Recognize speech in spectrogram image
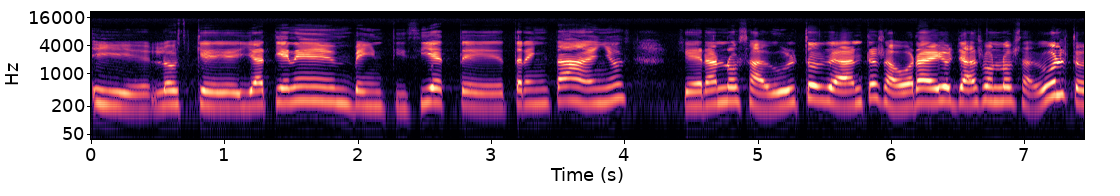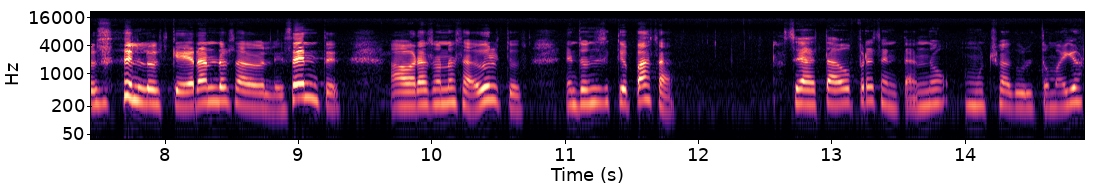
y los que ya tienen 27, 30 años, que eran los adultos de antes, ahora ellos ya son los adultos, los que eran los adolescentes, ahora son los adultos. Entonces, ¿qué pasa? Se ha estado presentando mucho adulto mayor,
